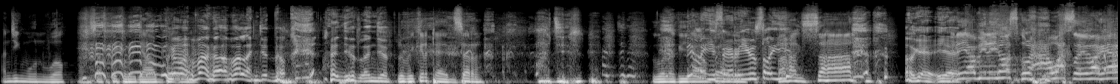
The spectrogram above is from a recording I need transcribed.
anjing moonwalk, gue. Gak apa, gak apa lanjut dok. Lanjut, lanjut. Lu pikir dancer? Anjir. Gue lagi Dia nyampe. lagi serius lagi. Bangsat. Oke, iya. Ini host, gue awas memang ya.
